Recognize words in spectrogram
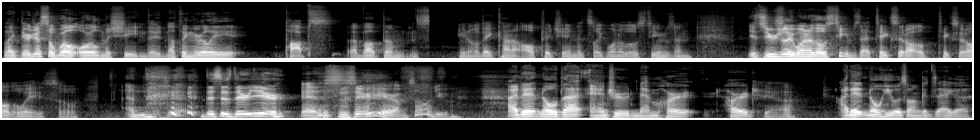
like they're just a well-oiled machine. There nothing really pops about them. It's, you know, they kind of all pitch in. It's like one of those teams, and it's usually one of those teams that takes it all takes it all the way. So And this is their year. yeah, this is their year. I'm telling you. I didn't know that Andrew Nembhard hard. Yeah. I didn't know he was on Gonzaga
